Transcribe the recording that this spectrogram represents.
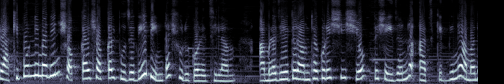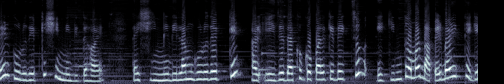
রাখি পূর্ণিমা দিন সকাল সকাল পুজো দিয়ে দিনটা শুরু করেছিলাম। আমরা যেহেতু রাম ঠাকুরের শিষ্য, তো সেই জন্য আজকের দিনে আমাদের গুরুদেবকে সিন্নি দিতে হয়। তাই সিন্নি দিলাম গুরুদেবকে, আর এই যে দেখো গোপালকে দেখছ, এ কিন্তু আমার বাপের বাড়ির থেকে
